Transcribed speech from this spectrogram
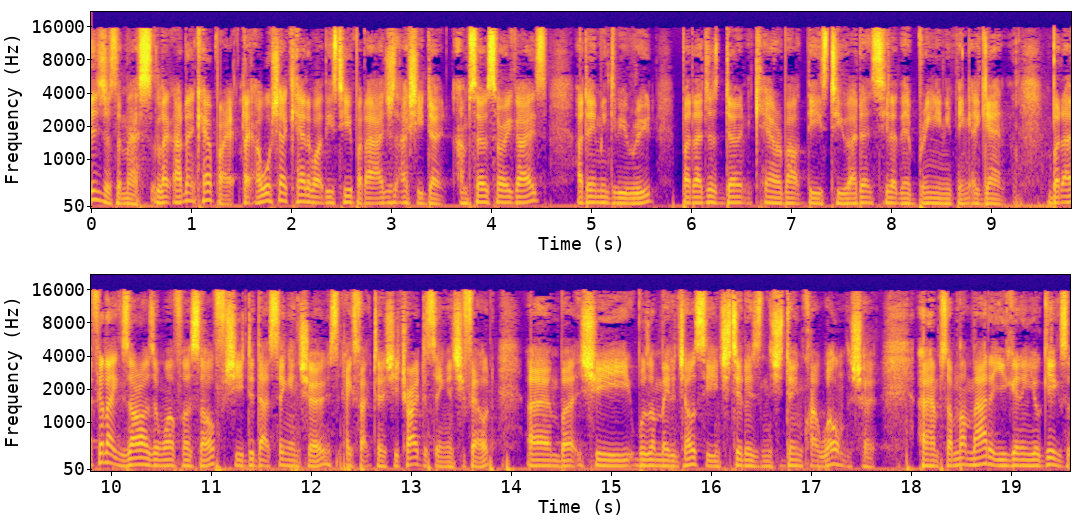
this is just a mess. Like, I don't care about it. Like, I wish I cared about these two, but I just actually don't. I'm so sorry, guys. I don't mean to be rude, but I just don't care about these two. I don't see that they're bringing anything again. But I feel like Zara's done well for herself. She did that singing show, X Factor. She tried to sing and she failed. Um, but she was on Made in Chelsea and she still is, and she's doing quite well on the show. Um, so I'm not mad at you getting your gigs.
